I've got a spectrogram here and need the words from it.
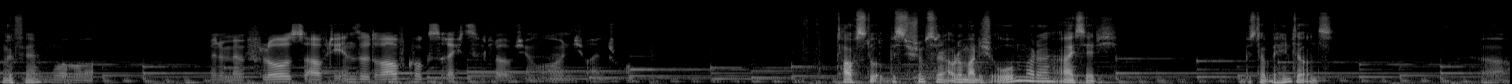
Ungefähr? Wenn du mit dem Floß auf die Insel drauf guckst, rechts, glaube ich, irgendwo bin ich reingesprungen. Tauchst du, bist, schwimmst du dann automatisch oben oder? Ah, ich sehe dich. Du bist aber hinter uns. Ja.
